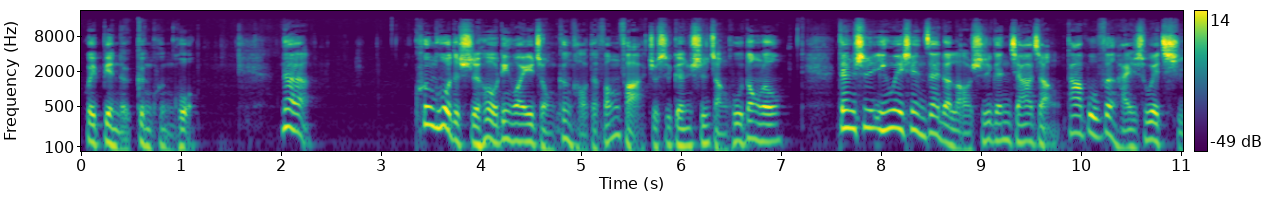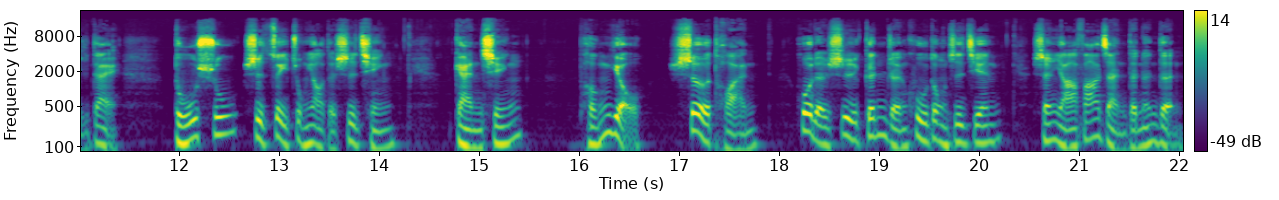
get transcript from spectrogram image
会变得更困惑。那。困惑的时候，另外一种更好的方法就是跟师长互动喽。但是因为现在的老师跟家长大部分还是会期待读书是最重要的事情，感情、朋友、社团或者是跟人互动之间、生涯发展等等等。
